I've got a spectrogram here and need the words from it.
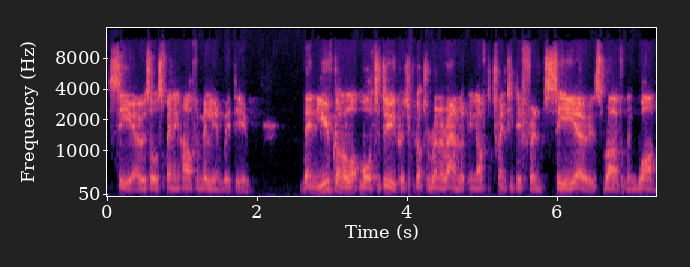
CEOs all spending half a million with you. Then you've got a lot more to do because you've got to run around looking after 20 different CEOs rather than one.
